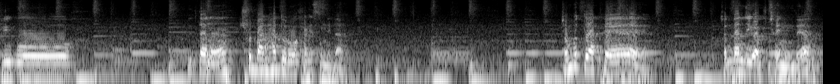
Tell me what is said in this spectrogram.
그리고 일단은 출발하도록 하겠습니다. 전봇대 앞에 전단지가 붙여 있는데요.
